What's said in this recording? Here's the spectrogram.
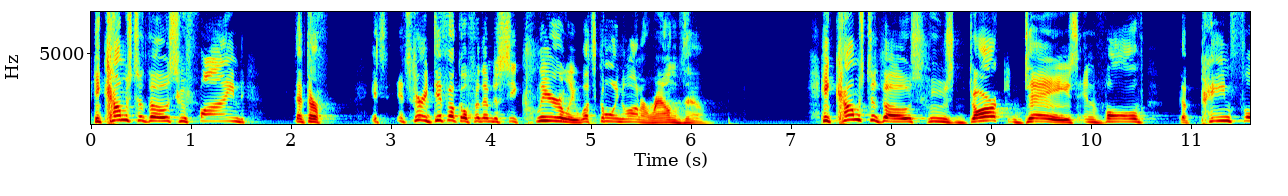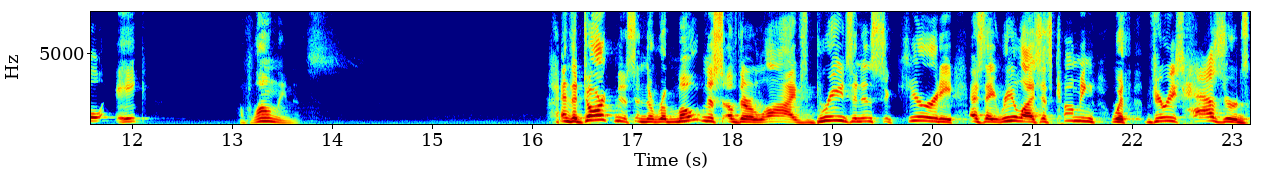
He comes to those who find that they're, it's, it's very difficult for them to see clearly what's going on around them. He comes to those whose dark days involve the painful ache of loneliness. And the darkness and the remoteness of their lives breeds an insecurity as they realize it's coming with various hazards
